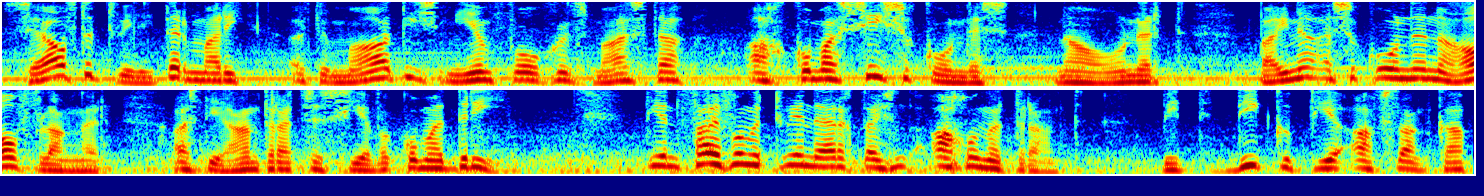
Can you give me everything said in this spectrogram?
Selfde 2 liter, maar die outomaties neem volgens Mazda 8,6 sekondes na 100 byna 'n sekonde en 'n half langer as die handrat se 7,3. Teen R530800 bied die kopie afstandkap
